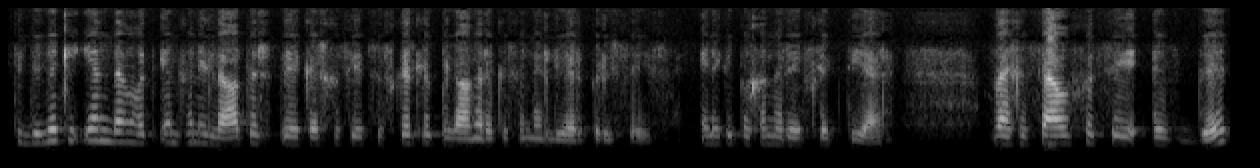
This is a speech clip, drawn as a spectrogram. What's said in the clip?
Dit is net een ding wat een van die later sprekers gesê het, verskriklik belangrik is in 'n leerproses en ek het begin reflekteer. My geself gesê is dit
